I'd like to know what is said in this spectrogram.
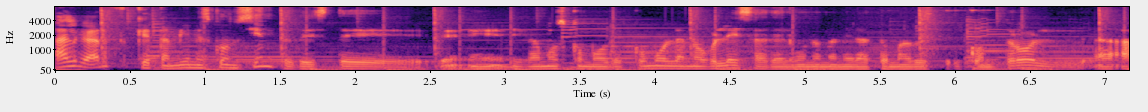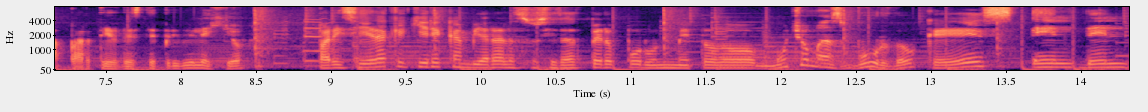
Algarth, que también es consciente de este, eh, eh, digamos, como de cómo la nobleza de alguna manera ha tomado este control a, partir de este privilegio, pareciera que quiere cambiar a la sociedad, pero por un método mucho más burdo, que es el del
